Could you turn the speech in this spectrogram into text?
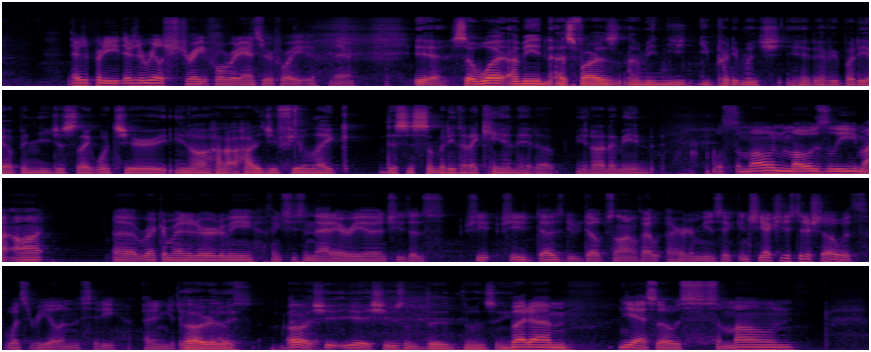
there's a pretty there's a real straightforward answer for you there. Yeah. So what I mean, as far as I mean, you you pretty much hit everybody up, and you just like, what's your, you know, how how did you feel like this is somebody that I can hit up? You know what I mean? Well, Simone Mosley, my aunt, uh, recommended her to me. I think she's in that area, and she does she she does do dope songs. I, I heard her music, and she actually just did a show with What's Real in the city. I didn't get to. go Oh really? those. Oh she yeah she was the the one singing. But um, yeah. So it was Simone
